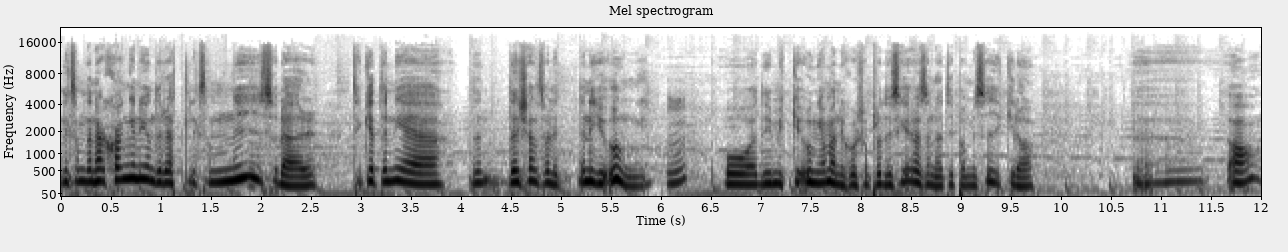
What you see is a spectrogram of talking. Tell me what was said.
liksom, den här genren är ju ändå rätt liksom, ny sådär. Tycker att den är, den, den känns väldigt, den är ju ung. Mm. Och det är mycket unga människor som producerar sån här typ av musik idag. Ja,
